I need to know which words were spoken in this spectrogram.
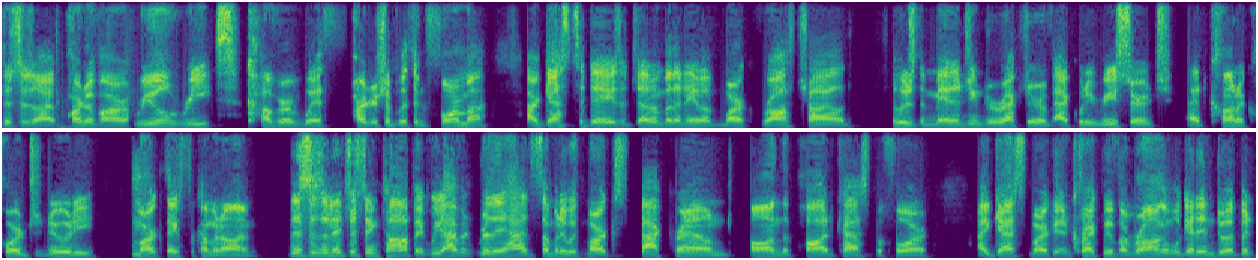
This is a part of our Real REIT cover with partnership with Informa. Our guest today is a gentleman by the name of Mark Rothschild, who's the managing director of equity research at Canaccord Genuity. Mark, thanks for coming on. This is an interesting topic. We haven't really had somebody with Mark's background on the podcast before. I guess, Mark, and correct me if I'm wrong, and we'll get into it, but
